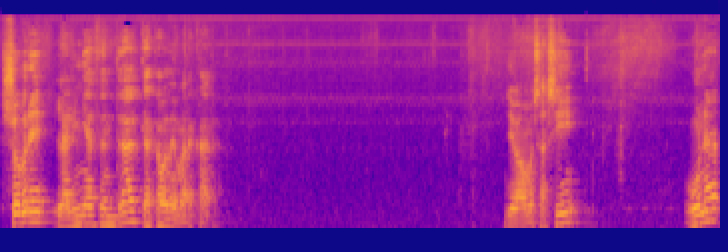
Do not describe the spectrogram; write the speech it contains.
sobre la línea central que acabo de marcar. Llevamos así, una,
